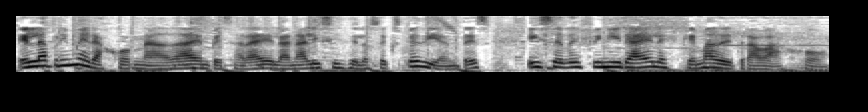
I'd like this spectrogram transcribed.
En la primera jornada empezará el análisis de los expedientes y se definirá el esquema de trabajo.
